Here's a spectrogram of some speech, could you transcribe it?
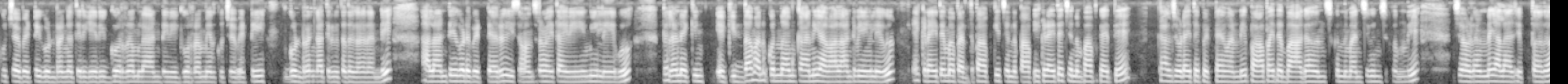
కూర్చోబెట్టి గుండ్రంగా తిరిగేది గుర్రం లాంటివి. గుర్రం మీద కూర్చోబెట్టి గుండ్రంగా తిరుగుతుంది కదండి. అలాంటివి కూడా పెట్టారు. ఈ సంవత్సరం అయితే అవి ఏమీ లేవు. పిల్లల్ని ఎక్కి ఎక్కిద్దాం అనుకున్నాం కానీ అలాంటివి ఏమీ లేవు. ఇక్కడైతే మా పెద్ద పాపకి చిన్న పాప ఇక్కడైతే చిన్న పాపకి అయితే కళ్ళజోడు చూడైతే పెట్టామండి. పాప అయితే బాగా ఉంచుకుంది మంచిగా ఉంచుకుంది. చూడండి ఎలా చెప్తుందో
